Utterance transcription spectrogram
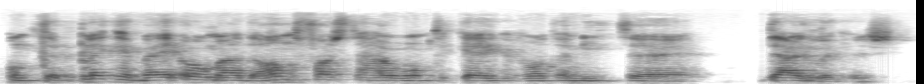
om ter plekke bij oma de hand vast te houden om te kijken wat er niet uh, duidelijk is.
